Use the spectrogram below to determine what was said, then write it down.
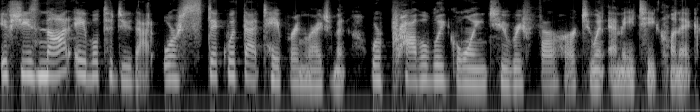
If she's not able to do that or stick with that tapering regimen, we're probably going to refer her to an MAT clinic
